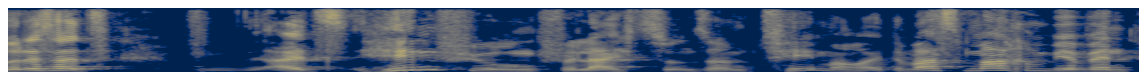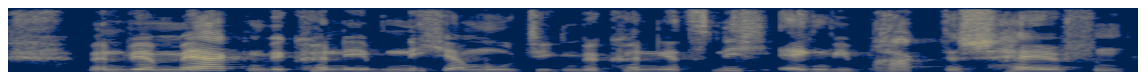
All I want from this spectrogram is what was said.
So, das als, als Hinführung vielleicht zu unserem Thema heute. Was machen wir, wenn, wenn wir merken, wir können eben nicht ermutigen, wir können jetzt nicht irgendwie praktisch helfen,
